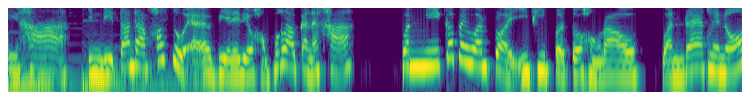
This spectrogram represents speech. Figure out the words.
ดีค่ะ ยินดีต้อนรับเข้าสู่ LLB Radio ของพวกเรากันนะคะ วันนี้ก็เป็นวันปล่อย EP เปิดตัวของเรา วันแรกเลยเนาะ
